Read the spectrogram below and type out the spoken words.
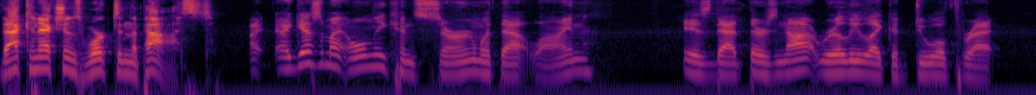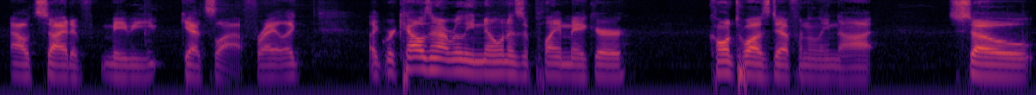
that connection's worked in the past. I, I guess my only concern with that line is that there's not really like a dual threat outside of maybe Getzlaf, right? Like like Rakell's not really known as a playmaker. Comtois definitely not. So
